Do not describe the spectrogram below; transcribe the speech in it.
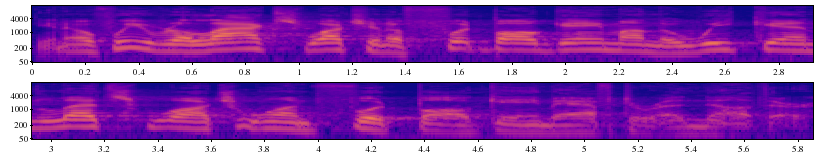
You know, if we relax watching a football game on the weekend, let's watch one football game after another.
